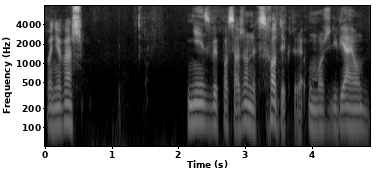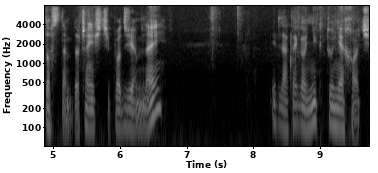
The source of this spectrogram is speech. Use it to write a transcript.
ponieważ nie jest wyposażony w schody, które umożliwiają dostęp do części podziemnej i dlatego nikt tu nie chodzi.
